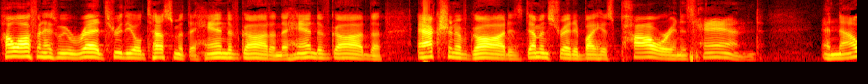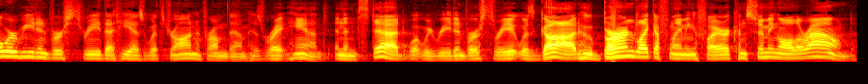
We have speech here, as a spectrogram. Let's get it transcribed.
How often has we read through the Old Testament the hand of God and the hand of God, the action of God is demonstrated by his power in his hand. And now we read in verse 3 that he has withdrawn from them his right hand. And instead, what we read in verse 3, it was God who burned like a flaming fire, consuming all around.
